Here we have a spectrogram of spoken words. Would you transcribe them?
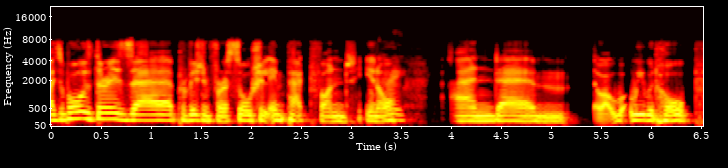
I suppose there is a provision for a social impact fund, you know, Okay. and um, we would hope,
